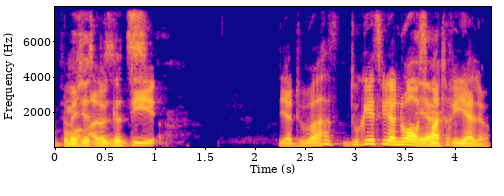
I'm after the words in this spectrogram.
Geborgen. mich ist also Besitz- Die, ja, du hast, du gehst wieder nur aufs Ja. Materielle.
